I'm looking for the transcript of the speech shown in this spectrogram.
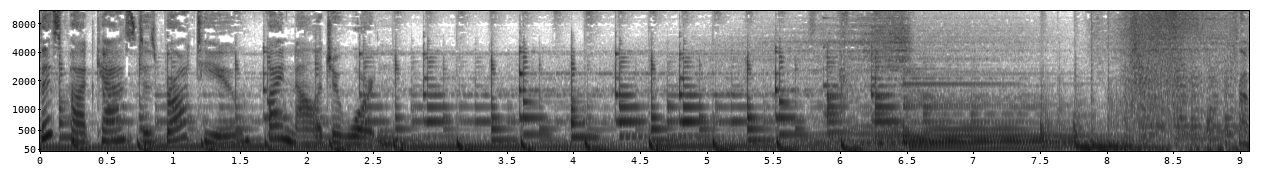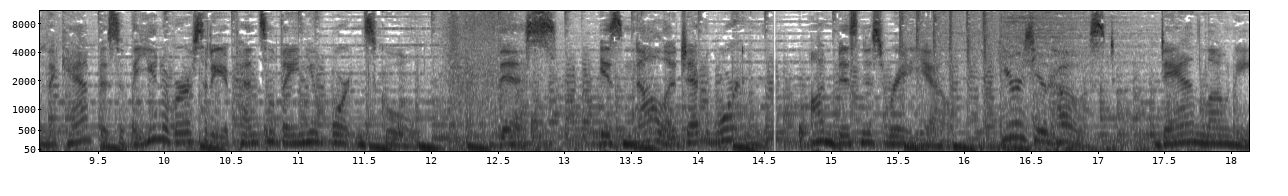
This podcast is brought to you by Knowledge at Wharton. From the campus of the University of Pennsylvania Wharton School, this is Knowledge at Wharton on Business Radio. Here's your host, Dan Loney.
